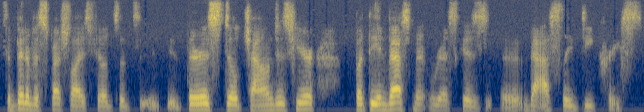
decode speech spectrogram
It's a bit of a specialized field, so there is still challenges here, but the investment risk is vastly decreased.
